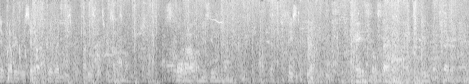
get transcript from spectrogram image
Yep, they'll be resetting. They're waiting for small times, so let's reset as well. Just call out when you see them coming. Yeah, please do that. A is still staggering. Still staggering A.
